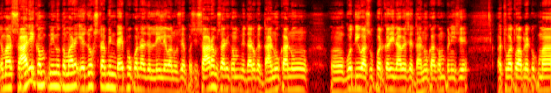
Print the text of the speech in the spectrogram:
એમાં સારી કંપનીનું તમારે એજોક્સ્ટાબિન ડાયફોકોનાઝલ લઈ લેવાનું છે. પછી સારામાં સારી કંપની, ધારો કે ધાનુકાનું ગોદીવાસ ગોદીવા સુપર કરીને આવે છે, ધાનુકા કંપની છે, અથવા તો આપણે ટૂંકમાં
